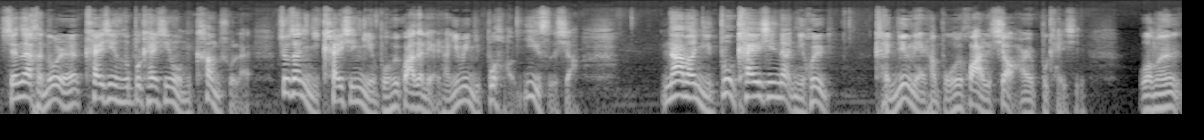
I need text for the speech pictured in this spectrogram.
现在很多人开心和不开心我们看不出来。就算你开心，你也不会挂在脸上，因为你不好意思笑。那么你不开心呢？你会肯定脸上不会画着笑而不开心。我们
